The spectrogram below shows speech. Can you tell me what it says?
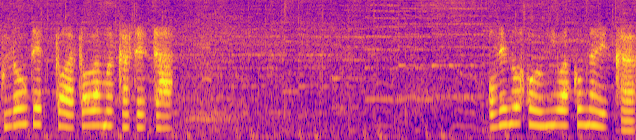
クローデットあとは任せた。俺の方には来ないか。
